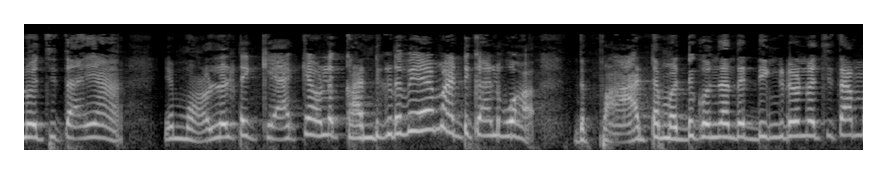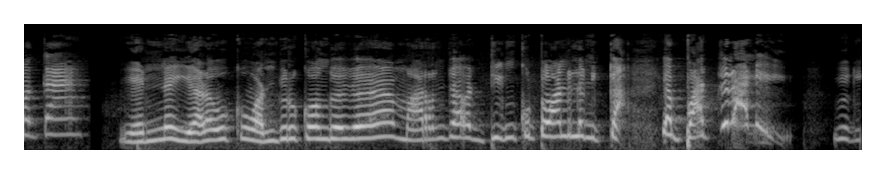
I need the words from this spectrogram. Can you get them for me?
பாட்டை வச்சுட்டாயா? என் மொழல்கிட்ட கேட்க அவளை கண்டுக்கிடவே மாட்டேக்காளுவா. இந்த பாட்டை மட்டும் கொஞ்சம் அந்த டிங்கிடோன்னு வச்சுட்டாமக்கா என்ன இளவுக்கு வந்திருக்கோங்க மறைஞ்ச டிங்குட்டோன்ல நிக்க. என் பத்திராணி இது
